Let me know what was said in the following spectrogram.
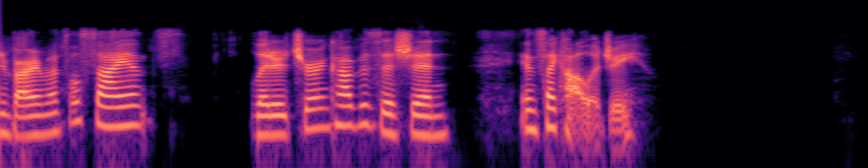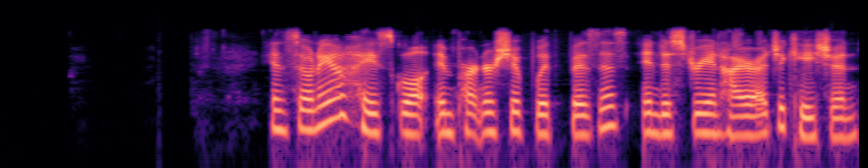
environmental science, literature and composition, and psychology. Ansonia High School, in partnership with business, industry, and higher education,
